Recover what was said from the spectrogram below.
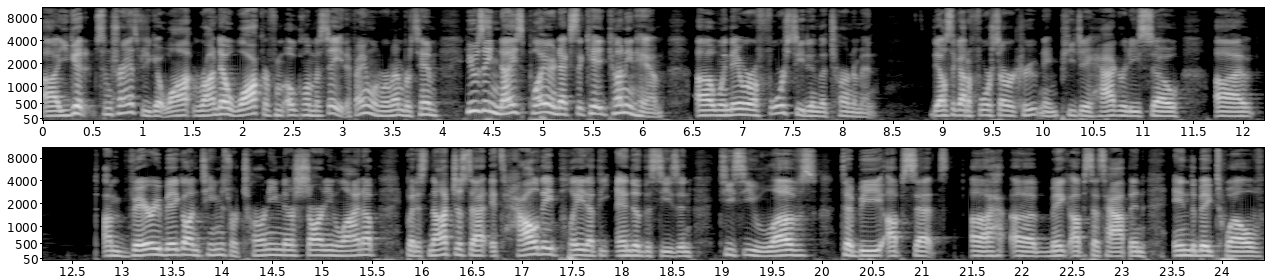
Uh, you get some transfers. You get Wa- Rondel Walker from Oklahoma State. If anyone remembers him, he was a nice player next to Cade Cunningham uh, when they were a four seed in the tournament. They also got a four star recruit named PJ Haggerty. So uh, I'm very big on teams returning their starting lineup, but it's not just that, it's how they played at the end of the season. TCU loves to be upset, uh, uh, make upsets happen in the Big 12.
